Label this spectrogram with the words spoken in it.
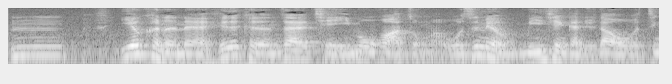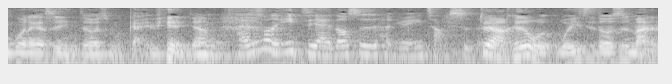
嗯，也有可能呢。其实可能在潜移默化中啊，我是没有明显感觉到我经过那个事情之后有什么改变，这样、嗯。还是说你一直以来都是很愿意尝试的？对啊，可是我我一直都是蛮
